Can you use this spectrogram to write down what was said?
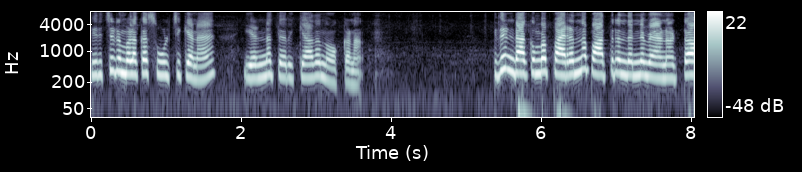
തിരിച്ചിടുമ്പോഴൊക്കെ സൂക്ഷിക്കണേ. എണ്ണ തെറിക്കാതെ നോക്കണം. ഇത് ഉണ്ടാക്കുമ്പോൾ പരന്ന പാത്രം തന്നെ വേണം കേട്ടോ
